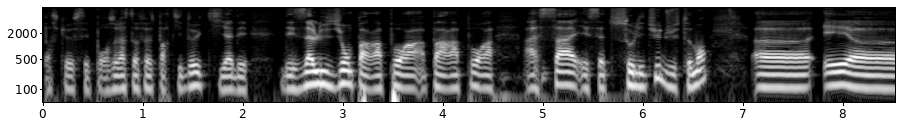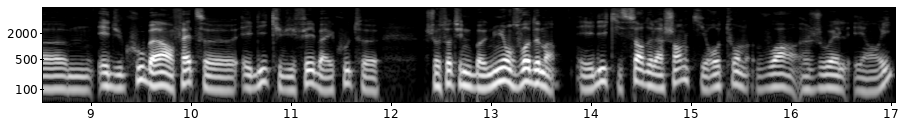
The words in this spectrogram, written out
parce que c'est pour The Last of Us Partie 2 qu'il y a des, allusions par rapport, à, par rapport à, ça et cette solitude, justement. Euh, et, euh, du coup, bah, en fait, euh, Ellie qui lui fait Bah écoute, euh, je te souhaite une bonne nuit, on se voit demain. Et Ellie qui sort de la chambre, qui retourne voir Joël et Henri.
